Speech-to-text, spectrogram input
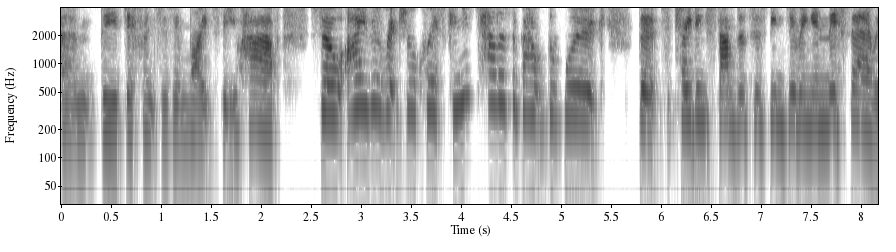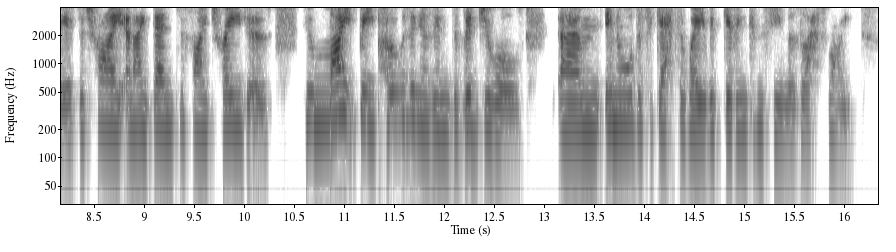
um, the differences in rights that you have. So either rich or chris can you tell us about the work that trading standards has been doing in this area to try and identify traders who might be posing as individuals um, in order to get away with giving consumers less rights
